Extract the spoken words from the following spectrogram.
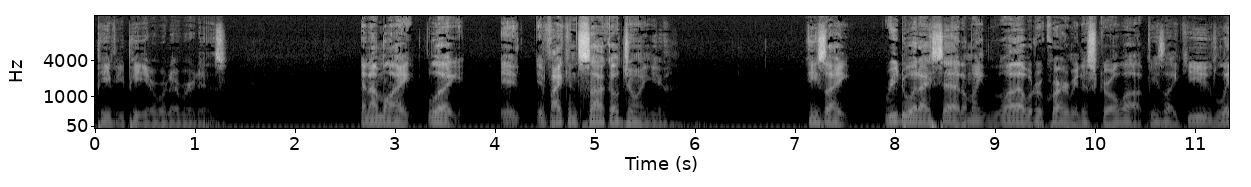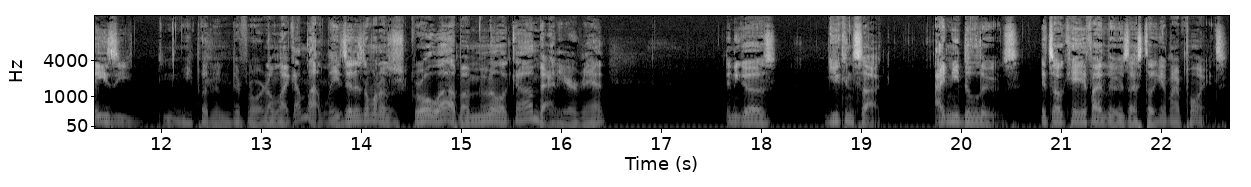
PvP or whatever it is. And I'm like, look, if, I can suck, I'll join you. He's like, read what I said. I'm like, well, that would require me to scroll up. He's like, you lazy. He put in a different word. I'm like, I'm not lazy. I just don't want to scroll up. I'm in the middle of combat here, man. And he goes, you can suck. I need to lose. It's okay if I lose. I still get my points.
